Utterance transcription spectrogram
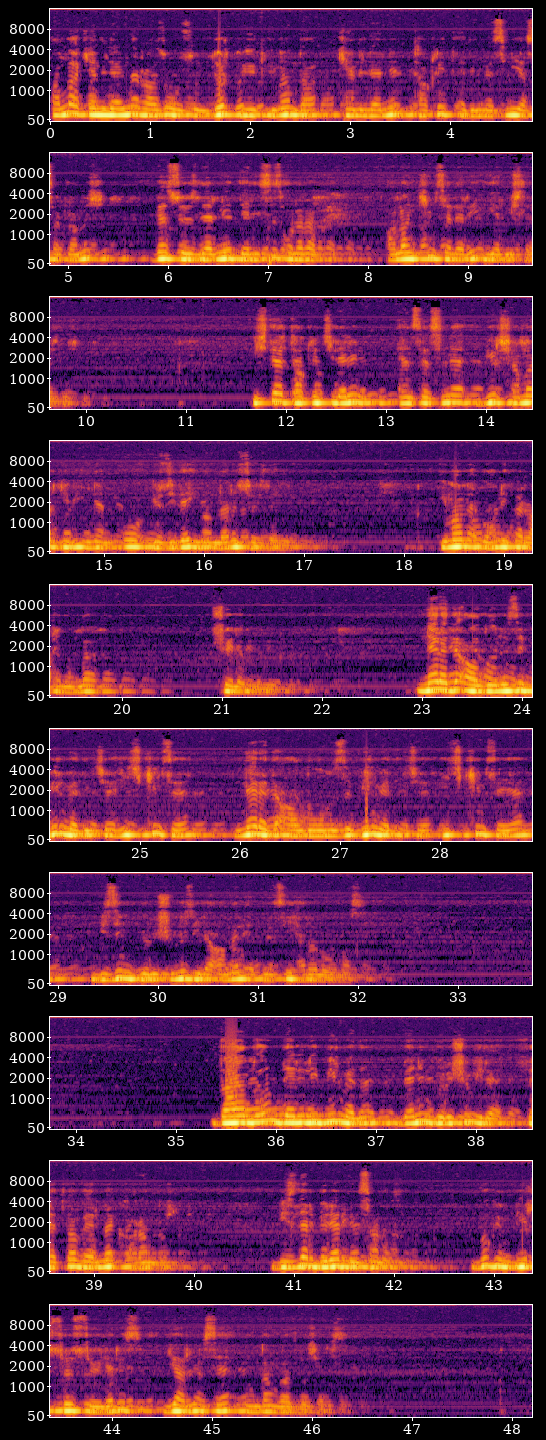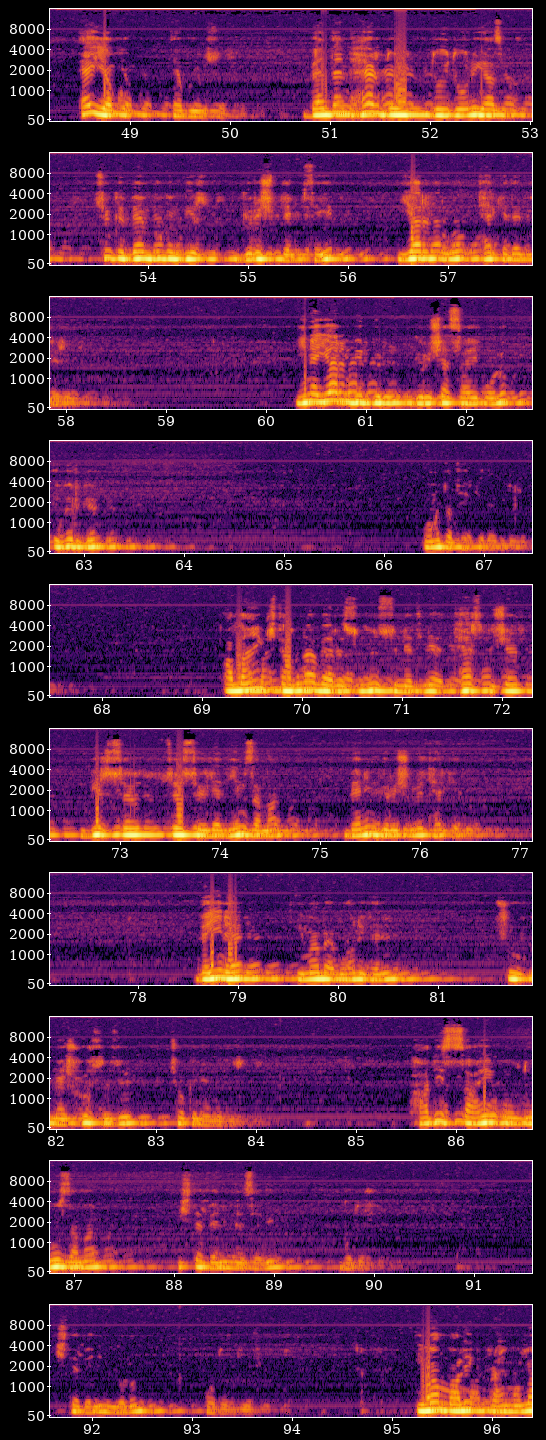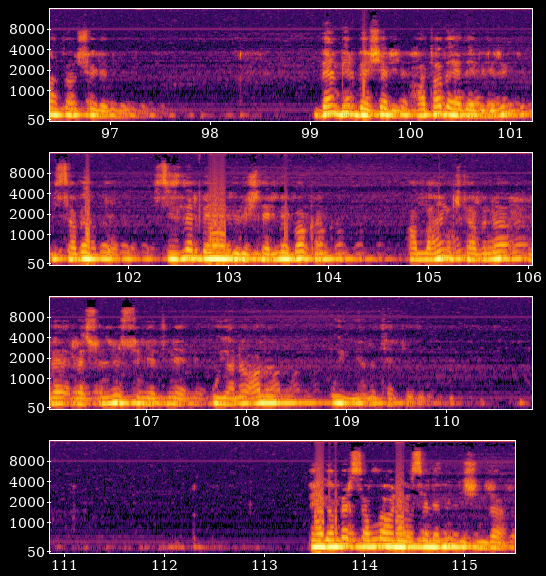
Allah kendilerine razı olsun. Dört büyük imam da kendilerinin taklit edilmesini yasaklamış ve sözlerini delilsiz olarak alan kimseleri yermişlerdir. İşte taklitçilerin ensesine bir şamar gibi inen o güzide imamların sözleri. İmam Ebu Hanife Rahimullah şöyle buyuruyor. Nerede aldığınızı bilmedikçe hiç kimse, nerede aldığımızı bilmedikçe hiç kimseye bizim görüşümüz ile amel etmesi helal olmaz. Dayandığım delili bilmeden benim görüşüm ile fetva vermek haramdır. Bizler birer insanız. Bugün bir söz söyleriz, yarın ise ondan vazgeçeriz. Ey Yakup, Ebu Yusuf, benden her duyduğunu yazma. Çünkü ben bugün bir görüş benimseyip yarın onu terk edebilirim. Yine yarın bir görüşe sahip olup öbür gün onu da terk edebilirim. Allah'ın kitabına ve Resulünün sünnetine ters düşen bir söz, söz söylediğim zaman benim görüşümü terk ediyorum. Ve yine İmam Ebu Hanife'nin şu meşhur sözü çok önemlidir. Hadis sahih olduğu zaman işte benim mezhebim budur. İşte benim yolum odur diyor. İmam Malik Rahimullah da şöyle diyor. Ben bir beşerim, hata da edebilirim, isabet de. Sizler benim görüşlerime bakın, Allah'ın kitabına ve Resulünün sünnetine uyanı alın, uymayanı terk edin. Peygamber sallallahu aleyhi ve sellemin dışında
